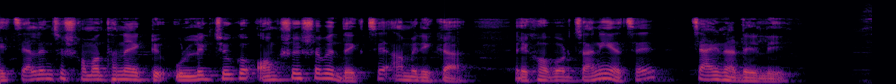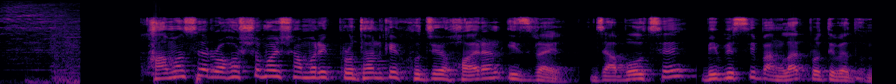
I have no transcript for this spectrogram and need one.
এই চ্যালেঞ্জের সমাধানে একটি উল্লেখযোগ্য অংশ হিসেবে দেখছে আমেরিকা। এ খবর জানিয়েছে চায়না ডেইলি। হামাসের রহস্যময় সামরিক প্রধানকে খুঁজে হয়রান ইসরায়েল, যা বলছে বিবিসি বাংলার প্রতিবেদন।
